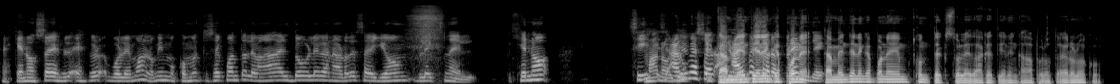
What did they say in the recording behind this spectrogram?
Es que no sé, es- es- volvemos a lo mismo. ¿Cómo, entonces cuánto le van a dar el doble ganador de Sayón, Blake Snell? Que no... Sí, Mano, a mí yo- a También me tienen, que poner, también tienen que poner en contexto la edad que tienen cada pelotero, loco.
